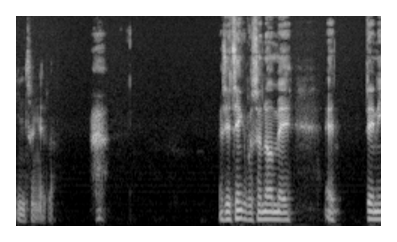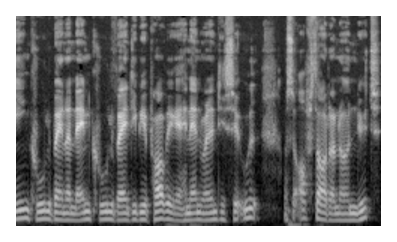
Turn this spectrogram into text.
internettet. Altså jeg tænker på sådan noget med, at den ene kuglebane og den anden kuglebane, de bliver påvirket af hinanden, hvordan de ser ud, og så opstår der noget nyt,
